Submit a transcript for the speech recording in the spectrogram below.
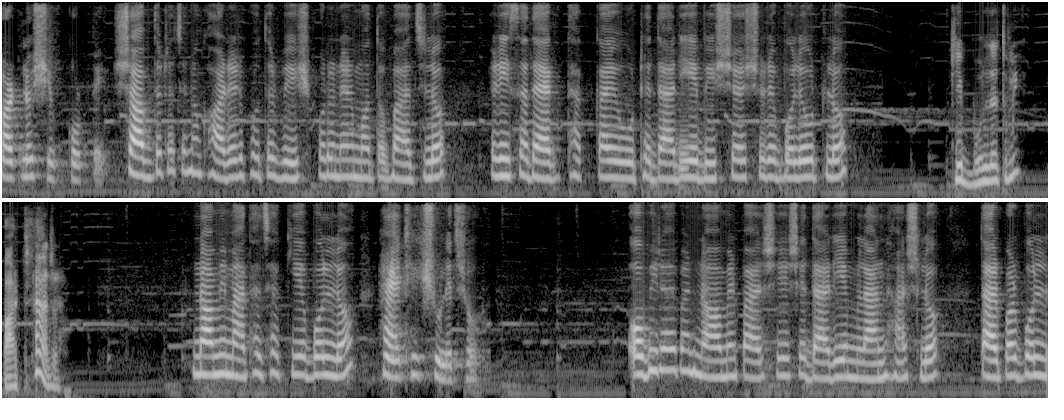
পার্টনারশিপ করতে। শব্দটা যেন ঘরের ভেতর বিস্ফোরণের মতো বাজলো। রিসাদ এক ধাক্কায় উঠে দাঁড়িয়ে বিস্ময়ের সুরে বলে উঠল কি বললে তুমি? পার্টনার? নমি মাথা ঝাঁকিয়ে বলল হ্যাঁ ঠিক শুনেছ। অভিনয় এবার নমের পাশে এসে দাঁড়িয়ে ম্লান হাসলো তারপর বলল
